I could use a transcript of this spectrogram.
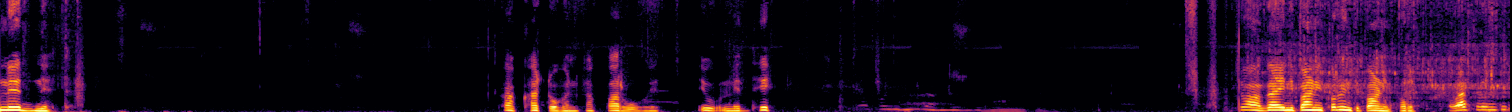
ને જ ને કાંક ખાટો હોય ને કાંક પારવું હોય એવું ને દે જો આ ગાયની પાણી કરે ને પાણી ભરે. વાસળી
